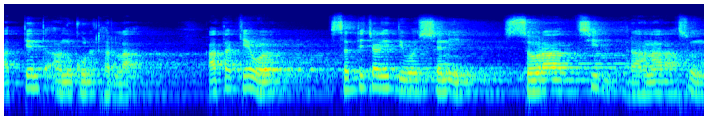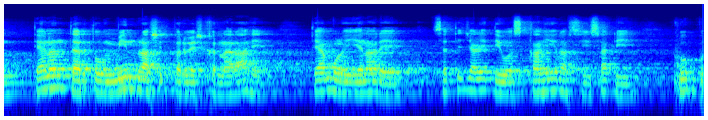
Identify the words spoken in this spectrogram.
अत्यंत अनुकूल ठरला. आता केवळ सत्तेचाळीस दिवस शनी सोराशील राहणार असून त्यानंतर तो मीन राशीत प्रवेश करणार आहे. त्यामुळे येणारे सत्तेचाळीस दिवस काही राशीसाठी खूप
